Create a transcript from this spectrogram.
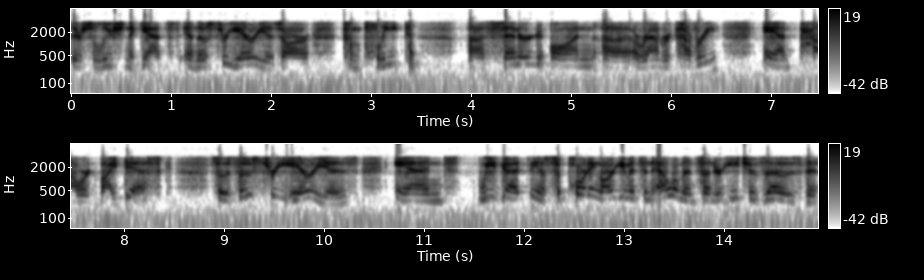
their solution against. And those three areas are complete. Uh, centered on uh, around recovery and powered by disk. So it's those three areas, and we've got you know supporting arguments and elements under each of those that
